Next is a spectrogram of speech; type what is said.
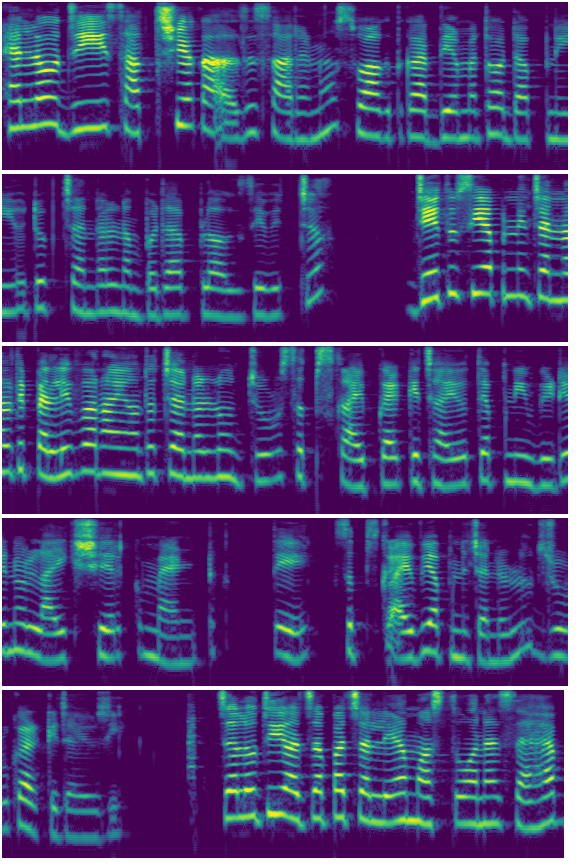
ਹੈਲੋ ਜੀ, ਸਤਿ ਸ਼੍ਰੀ ਅਕਾਲ ਜੀ ਸਾਰਿਆਂ ਨੂੰ। ਸਵਾਗਤ ਕਰਦੀ ਹਾਂ ਮੈਂ ਤੁਹਾਡਾ ਆਪਣੇ YouTube ਚੈਨਲ ਨੰਬਰਦਾਰ ਬਲੌਗਸ ਦੇ ਵਿੱਚ। ਜੇ ਤੁਸੀਂ ਆਪਣੇ ਚੈਨਲ ਤੇ ਪਹਿਲੀ ਵਾਰ ਆਏ ਹੋ ਤਾਂ ਚੈਨਲ ਨੂੰ ਜਰੂਰ ਸਬਸਕ੍ਰਾਈਬ ਕਰਕੇ ਜਾਇਓ ਤੇ ਆਪਣੀ ਵੀਡੀਓ ਨੂੰ ਲਾਈਕ ਸ਼ੇਅਰ ਕਮੈਂਟ ਤੇ ਸਬਸਕ੍ਰਾਈਬ ਵੀ ਆਪਣੇ ਚੈਨਲ ਨੂੰ ਜਰੂਰ ਕਰਕੇ ਜਾਇਓ ਜੀ। ਚਲੋ ਜੀ, ਅੱਜ ਆਪਾਂ ਚੱਲੇ ਆ ਮਸਤੋਆਨਾ ਸਾਹਿਬ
